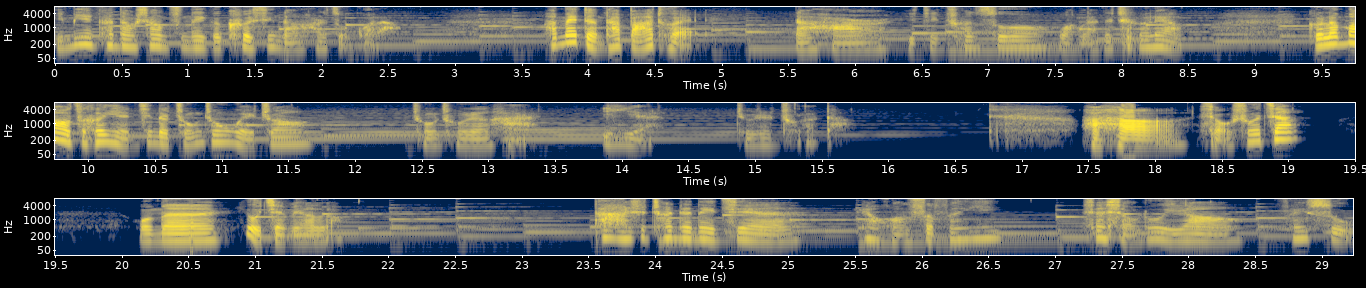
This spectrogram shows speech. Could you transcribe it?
迎面看到上次那个克星男孩走过来。还没等他拔腿，男孩已经穿梭往来的车辆，隔了帽子和眼镜的种种伪装，重重人海，一眼就认出了他。哈哈，小说家，我们又见面了。他还是穿着那件亮黄色风衣，像小鹿一样飞速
